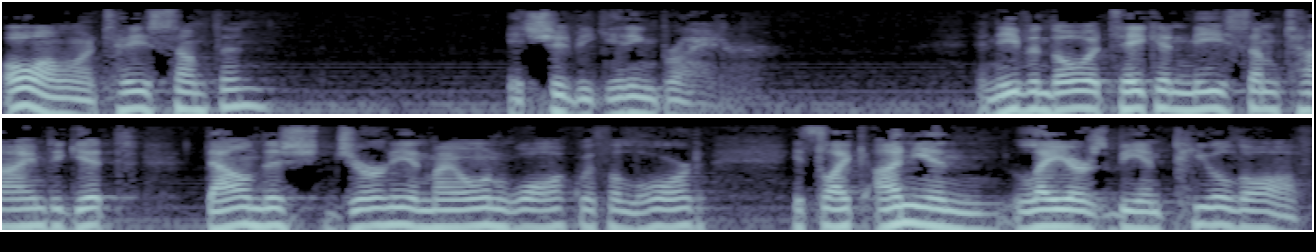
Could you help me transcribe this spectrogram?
Oh, I want to tell you something. It should be getting brighter. And even though it taken me some time to get down this journey in my own walk with the Lord, it's like onion layers being peeled off,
